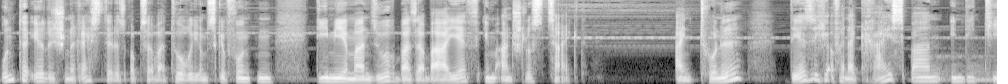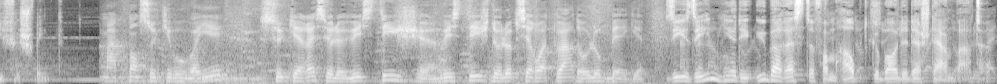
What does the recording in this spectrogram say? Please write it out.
unterirdischen Reste des Observatoriums gefunden, die mir Mansur Basabayev im Anschluss zeigt. Ein Tunnel, der sich auf einer Kreisbahn in die Tiefe schwingt. Maintenant, ce que vous voyez, ce qui reste, c'est le vestige, vestige de l'observatoire de Ulugh Sie sehen hier die Überreste vom Hauptgebäude der Sternwarte.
